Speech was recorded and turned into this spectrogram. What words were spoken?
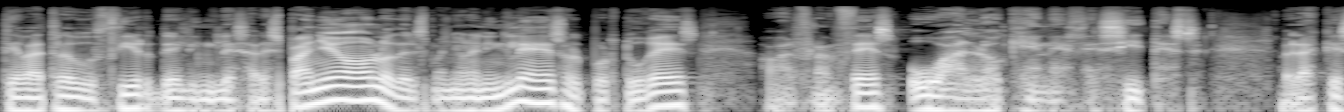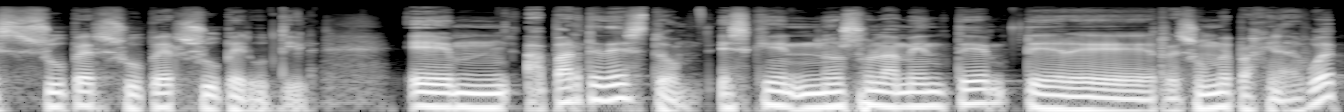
te va a traducir del inglés al español o del español al inglés o al portugués o al francés o a lo que necesites. La verdad que es súper, súper, súper útil. Em, aparte de esto, es que no solamente te resume páginas web,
